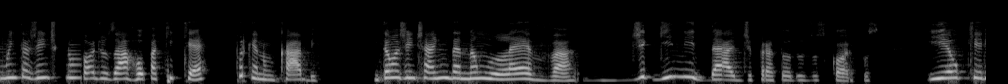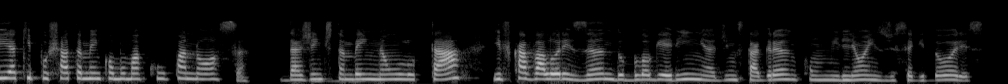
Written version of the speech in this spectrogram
muita gente que não pode usar a roupa que quer, porque não cabe. Então a gente ainda não leva dignidade para todos os corpos. E eu queria aqui puxar também como uma culpa nossa, da gente também não lutar e ficar valorizando blogueirinha de Instagram com milhões de seguidores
